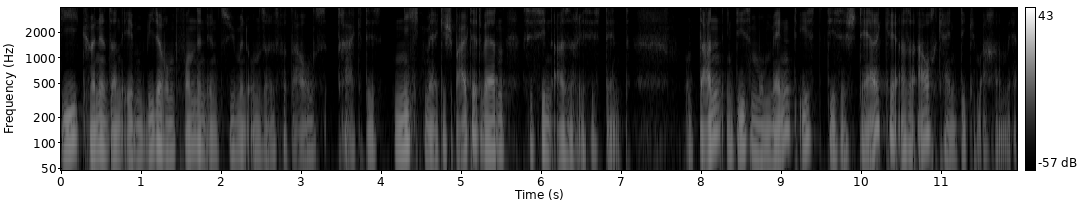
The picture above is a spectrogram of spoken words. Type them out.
die können dann eben wiederum von den Enzymen unseres Verdauungstraktes nicht mehr gespaltet werden. Sie sind also resistent. Und dann in diesem Moment ist diese Stärke also auch kein Dickmacher mehr.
